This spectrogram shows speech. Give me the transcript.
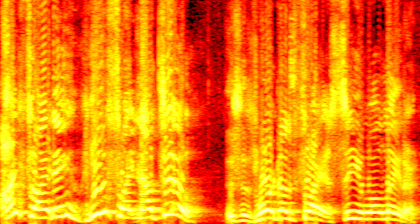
I'm fighting. You fight now too. This is Wardrumsfire. See you all later.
